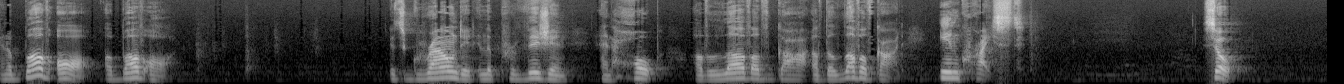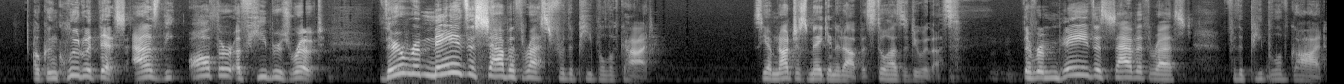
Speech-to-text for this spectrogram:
And above all, above all, it's grounded in the provision and hope of love of God, of the love of God in Christ. So, I'll conclude with this. As the author of Hebrews wrote, there remains a Sabbath rest for the people of God. See, I'm not just making it up, it still has to do with us. There remains a Sabbath rest for the people of God.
